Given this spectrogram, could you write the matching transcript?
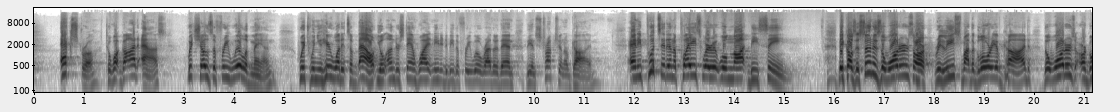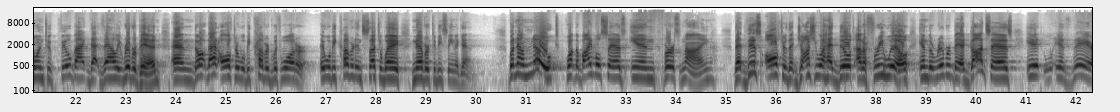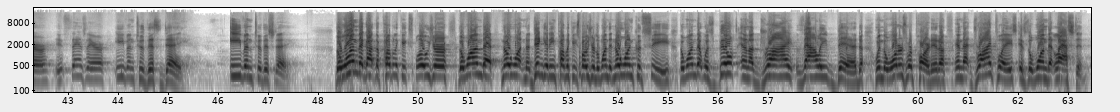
extra to what God asked, which shows the free will of man which, when you hear what it's about, you'll understand why it needed to be the free will rather than the instruction of God. And he puts it in a place where it will not be seen. Because as soon as the waters are released by the glory of God, the waters are going to fill back that valley riverbed, and that altar will be covered with water. It will be covered in such a way never to be seen again. But now, note what the Bible says in verse 9 that this altar that Joshua had built out of free will in the riverbed, God says it is there, it stands there even to this day. Even to this day. The one that got the public exposure, the one that no one didn't get any public exposure, the one that no one could see, the one that was built in a dry valley bed when the waters were parted, uh, that dry place is the one that lasted.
